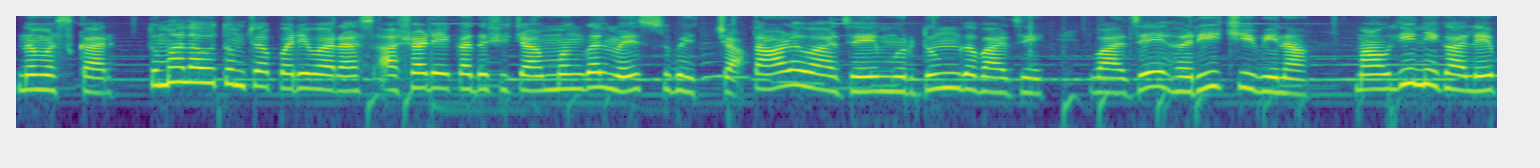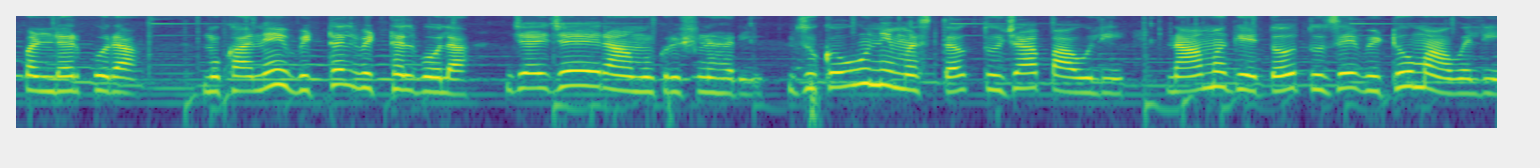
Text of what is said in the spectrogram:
नमस्कार. तुम्हाला व तुमच्या परिवारास आषाढी एकादशीच्या मंगलमय शुभेच्छा. ताळ वाजे मृदुंग वाजे वाजे हरीची विना माऊली निघाले पंढरपुरा. मुखाने विठ्ठल विठ्ठल बोला जय जय रामकृष्ण हरी. झुकवून मस्तक तुझ्या पाऊली. नाम घेतो तुझे विठू मावली.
